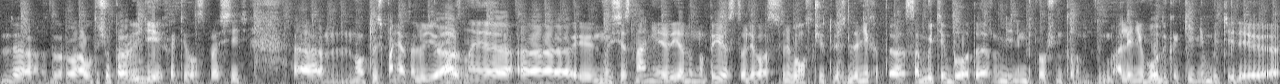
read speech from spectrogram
Да, здорово. А вот еще про людей хотел спросить. Эм, ну, то есть, понятно, люди разные. Э, ну, естественно, они, я думаю, приветствовали вас в любом случае. То есть, для них это событие было, да, где-нибудь, в общем-то, оленеводы какие-нибудь или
